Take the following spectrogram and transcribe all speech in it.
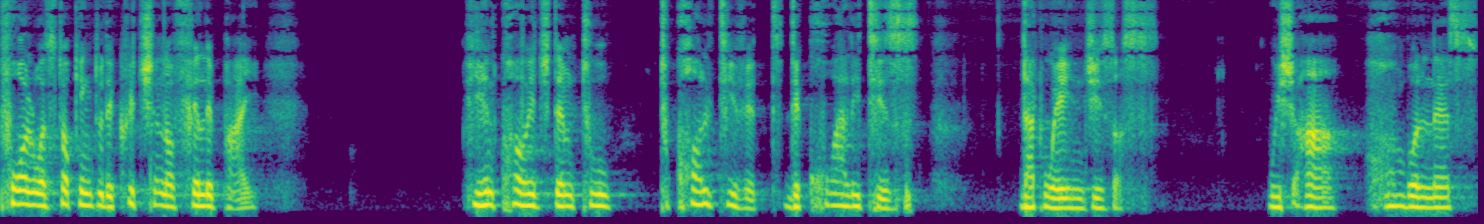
Paul was talking to the Christian of Philippi. He encouraged them to, to cultivate the qualities that were in Jesus, which are humbleness.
